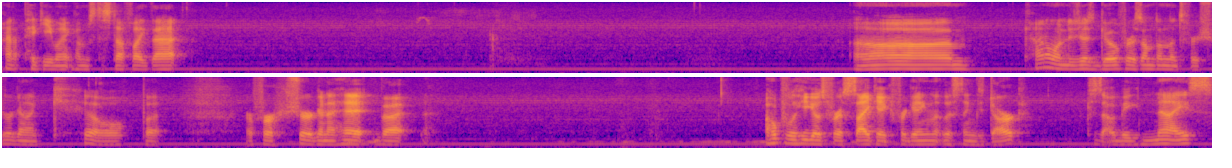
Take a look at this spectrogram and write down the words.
kind of picky when it comes to stuff like that. Um, kind of wanted to just go for something that's for sure gonna kill, but or for sure gonna hit, but hopefully he goes for a psychic, forgetting that this thing's dark, because that would be nice.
